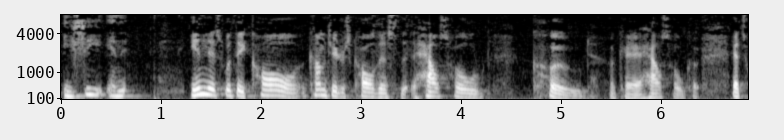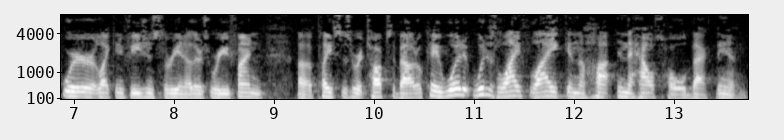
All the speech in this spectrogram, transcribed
You see, in in this, what they call commentators call this the household code. Okay, a household code. That's where, like in Ephesians three and others, where you find uh, places where it talks about, okay, what what is life like in the in the household back then?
